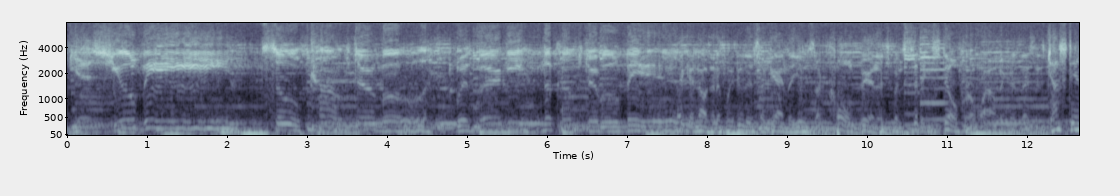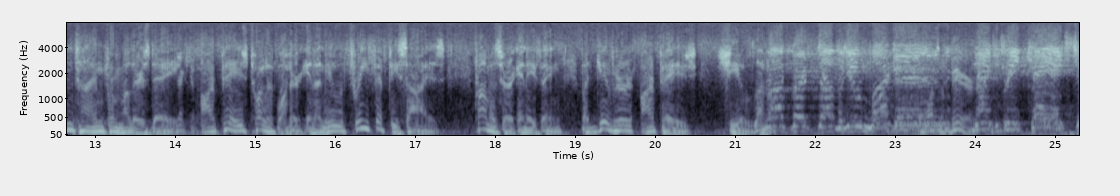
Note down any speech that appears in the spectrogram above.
Yes, you'll be so comfortable with Burgie, the comfortable beer. Take a note that if we do this again, they use a cold beer that's been sitting still for a while because this is Just in time for Mother's Day. Ridiculous. Arpege toilet water in a new 350 size. Promise her anything, but give her Arpege. She'll love it. Robert W. Morgan. want some beer. 93 KHJ.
